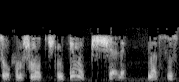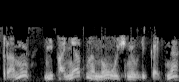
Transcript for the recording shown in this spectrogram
соком шмоточной темы, пищали на всю страну. Непонятно, но очень увлекательно.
